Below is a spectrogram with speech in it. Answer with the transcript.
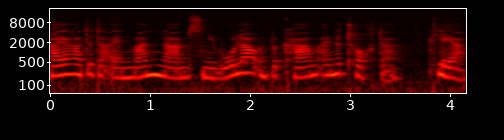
heiratete einen Mann namens Nivola und bekam eine Tochter, Claire.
